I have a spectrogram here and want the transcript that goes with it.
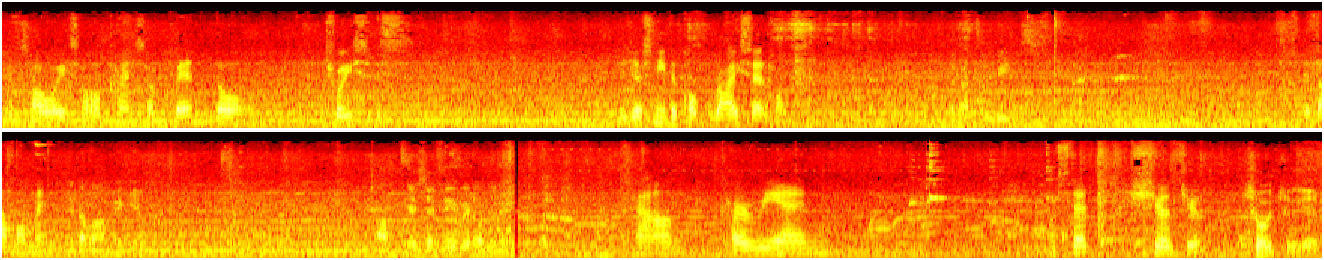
there's always all kinds of bento choices. You just need to cook rice at home. I got some beans. Edamame. Edamame, yeah. Oh, here's your favorite over there. Found Korean. What's that? Shoju. Shochu, yes.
